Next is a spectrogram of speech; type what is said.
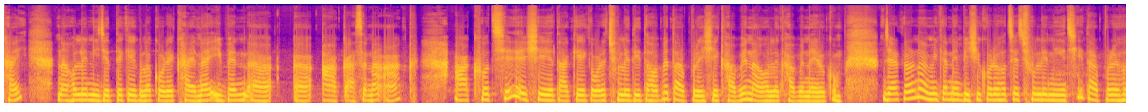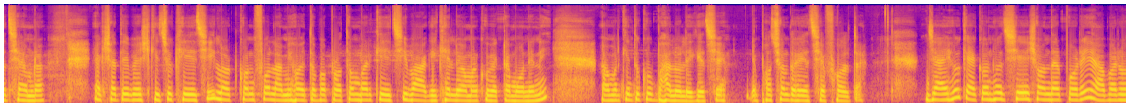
খায়, না হলে নিজের থেকে এগুলো করে খায় না ইভেন আখ আছে না আখ? আখ হচ্ছে সে তাকে একেবারে ছুলে দিতে হবে, তারপরে সে খাবে, না হলে খাবে না এরকম। যার কারণে আমি এখানে বেশি করে হচ্ছে ছুলে নিয়েছি, তারপরে হচ্ছে আমরা একসাথে বেশ কিছু খেয়েছি। লটকন ফল আমি হয়তো বা প্রথমবার খেয়েছি বা আগে খেলেও আমার খুব একটা মনে নেই। আমার কিন্তু খুব ভালো লেগেছে, পছন্দ হয়েছে ফলটা। যাই হোক এখন হচ্ছে সন্ধ্যার পরে আবারও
